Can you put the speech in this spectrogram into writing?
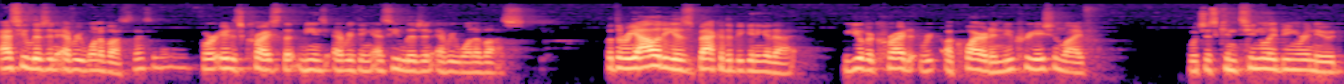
as He lives in every one of us. For it is Christ that means everything as He lives in every one of us. But the reality is, back at the beginning of that, You have acquired, acquired a new creation life, which is continually being renewed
